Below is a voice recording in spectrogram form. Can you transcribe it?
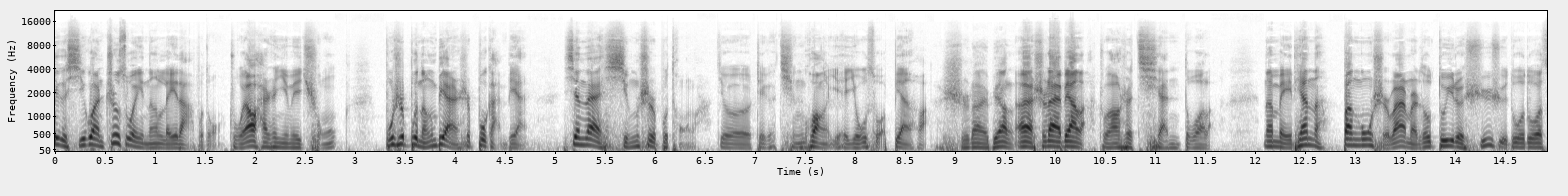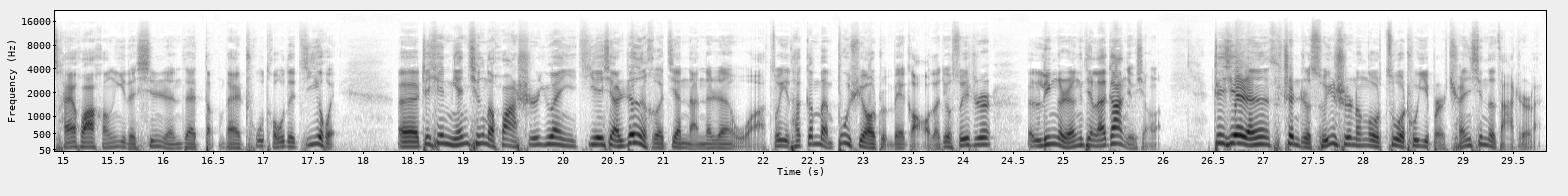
这个习惯之所以能雷打不动，主要还是因为穷，不是不能变，是不敢变。现在形势不同了，就这个情况也有所变化。时代变了，哎，时代变了，主要是钱多了。那每天呢，办公室外面都堆着许许多多才华横溢的新人，在等待出头的机会。呃，这些年轻的画师愿意接下任何艰难的任务啊，所以他根本不需要准备稿子，就随时呃拎个人进来干就行了。这些人甚至随时能够做出一本全新的杂志来，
